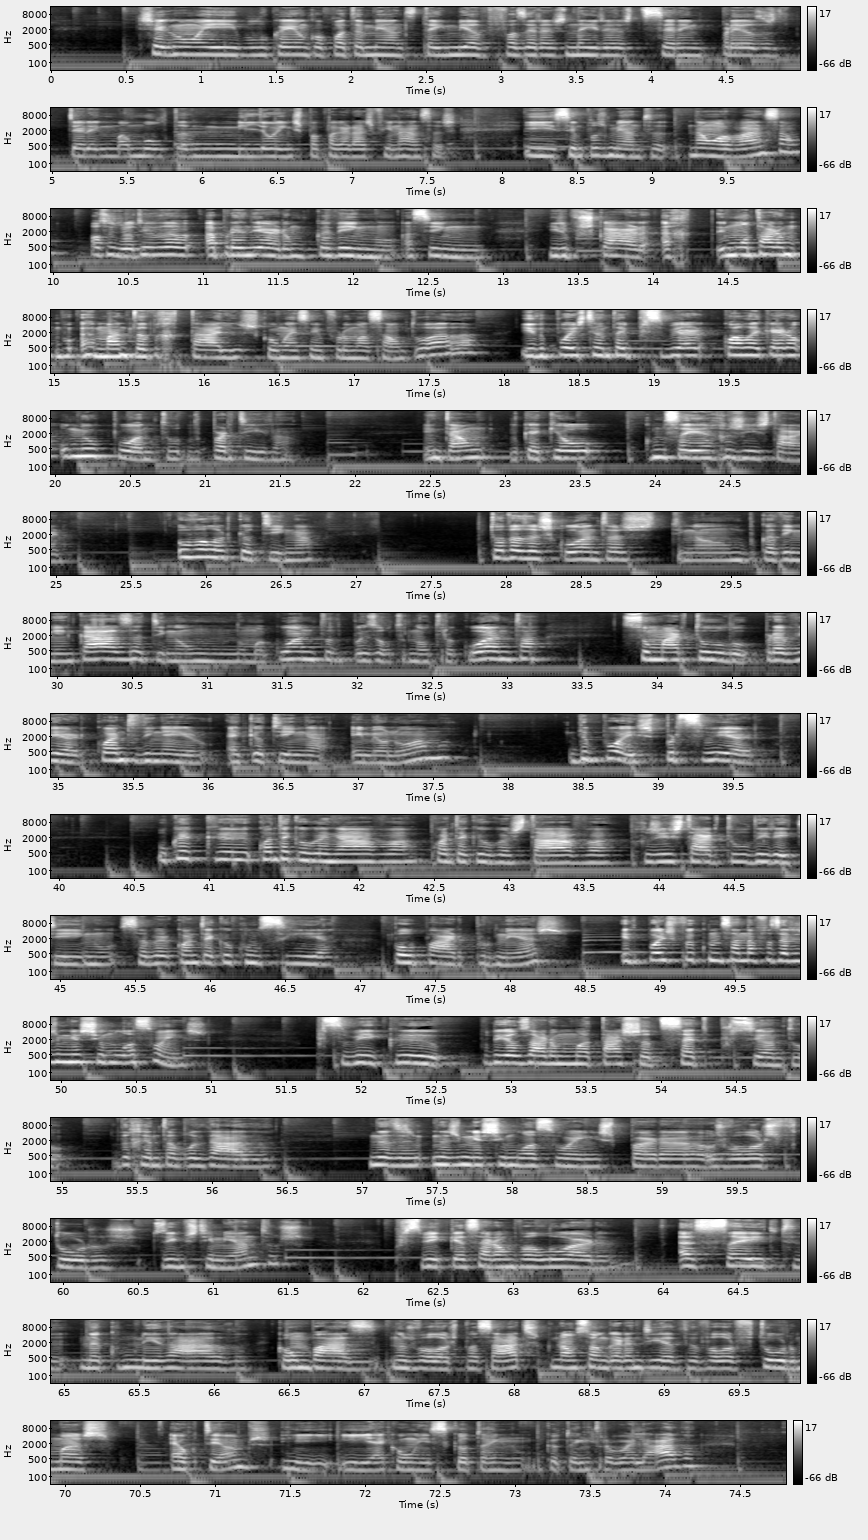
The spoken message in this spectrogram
Chegam aí, bloqueiam completamente, têm medo de fazer as neiras, de serem presos, de terem uma multa de milhões para pagar as finanças e simplesmente não avançam. Ou seja, eu tive de aprender um bocadinho assim, ir buscar, a, montar a manta de retalhos com essa informação toda e depois tentei perceber qual é que era o meu ponto de partida. Então, o que é que eu comecei a registar? O valor que eu tinha, todas as contas, tinham um bocadinho em casa, tinham um numa conta, depois outro noutra conta, somar tudo para ver quanto dinheiro é que eu tinha em meu nome, depois perceber o que é que, quanto é que eu ganhava, quanto é que eu gastava, registar tudo direitinho, saber quanto é que eu conseguia poupar por mês e depois fui começando a fazer as minhas simulações. Percebi que podia usar uma taxa de 7% de rentabilidade nas, nas minhas simulações para os valores futuros dos investimentos. Percebi que esse era um valor aceite na comunidade com base nos valores passados, que não são garantia de valor futuro, mas é o que temos e, e, é com isso que eu tenho, que eu tenho trabalhado.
